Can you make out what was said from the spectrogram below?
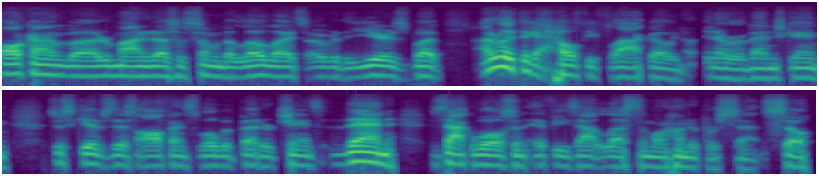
all kind of uh, reminded us of some of the lowlights over the years. But I really think a healthy Flacco you know, in a revenge game just gives this offense a little bit better chance than Zach Wilson if he's at less than 100%. So,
